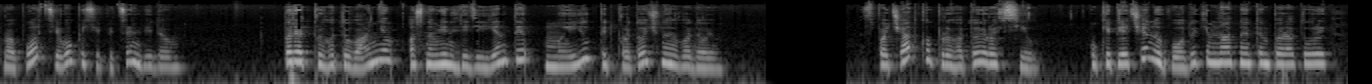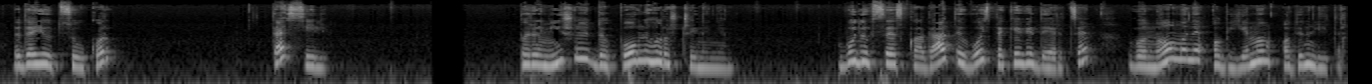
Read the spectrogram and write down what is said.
Пропорції в описі під цим відео. Перед приготуванням основні інгредієнти мию під проточною водою. Спочатку приготую розсіл. У кип'ячену воду кімнатної температури додаю цукор та сіль. Перемішую до повного розчинення. Буду все складати в ось таке відерце, воно у мене об'ємом 1 літр.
